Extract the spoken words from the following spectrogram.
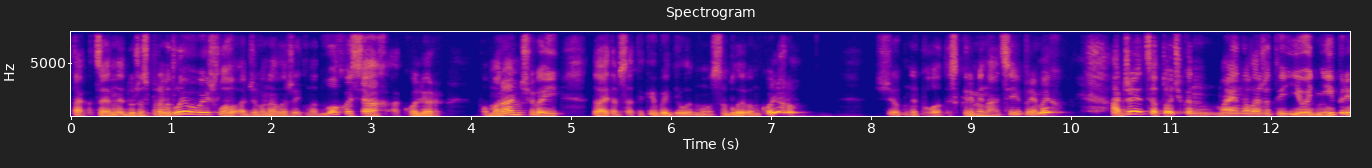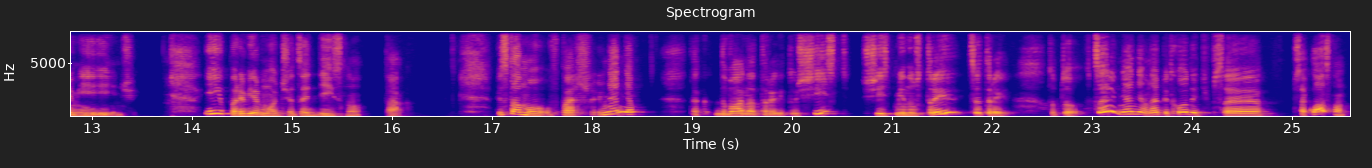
Так, це не дуже справедливо вийшло, адже вона лежить на двох осях, а колір помаранчевий. Давайте все-таки виділимо особливим кольором, щоб не було дискримінації прямих. Адже ця точка має належати і одній прямій, і іншій. І перевіримо, чи це дійсно так. Підставимо в перше рівняння. Так, 2 на 3 то 6, 6 мінус 3 це 3. Тобто в це рівняння вона підходить все, все класно.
